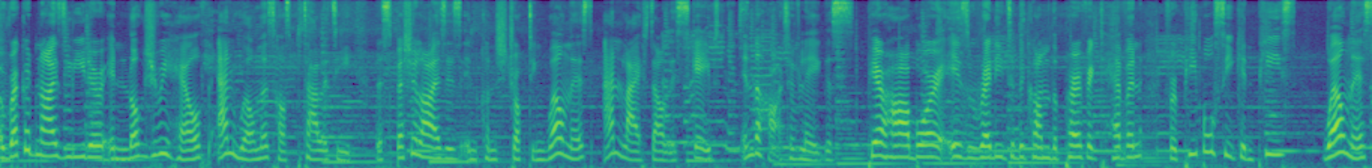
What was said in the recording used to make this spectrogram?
a recognized leader in luxury health and wellness hospitality that specializes in constructing wellness and lifestyle escapes in the heart of Lagos. Pier Harbor is ready to become the perfect heaven for people seeking peace, wellness,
